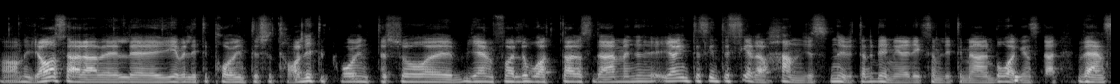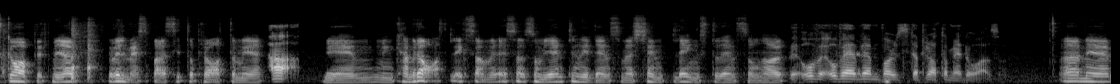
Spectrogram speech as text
Ja, men jag så här väl, eh, ger väl lite pointers och tar lite pointers och eh, jämför låtar och sådär. Men eh, jag är inte så intresserad av han just nu utan det blir mer liksom lite med armbågen sådär vänskapligt. Men jag, jag vill mest bara sitta och prata med, ah, med min kamrat liksom. Som, som egentligen är den som jag känt längst och den som har och, och vem, vem var du sitta och prata med då alltså? Ja, med, eh,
